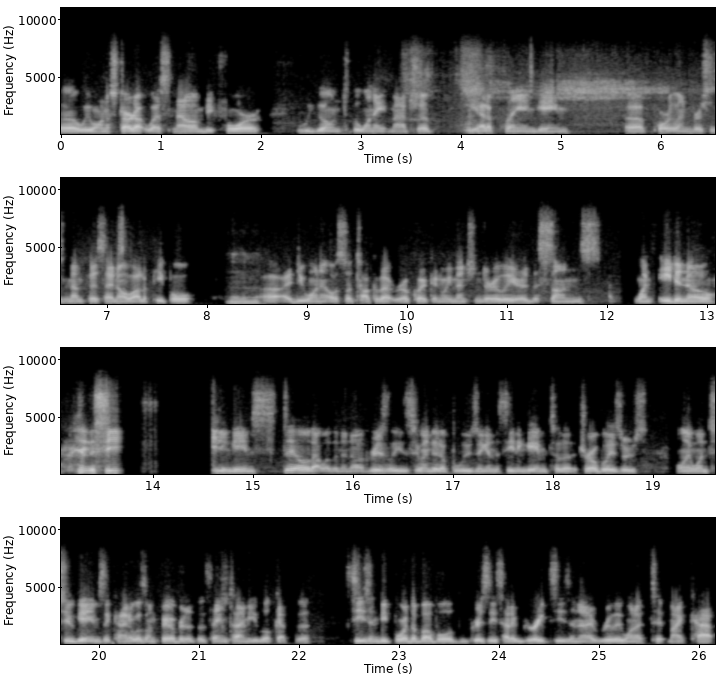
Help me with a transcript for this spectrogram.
Uh, we want to start out West now, and before we go into the one eight matchup, we had a play-in game, uh, Portland versus Memphis. I know a lot of people. Mm-hmm. Uh, I do want to also talk about real quick, and we mentioned earlier the Suns went eight and zero oh in the seeding game. Still, that wasn't enough. Grizzlies, who ended up losing in the seeding game to the Trailblazers, only won two games. It kind of was unfair, but at the same time, you look at the season before the bubble, Grizzlies had a great season, and I really want to tip my cap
